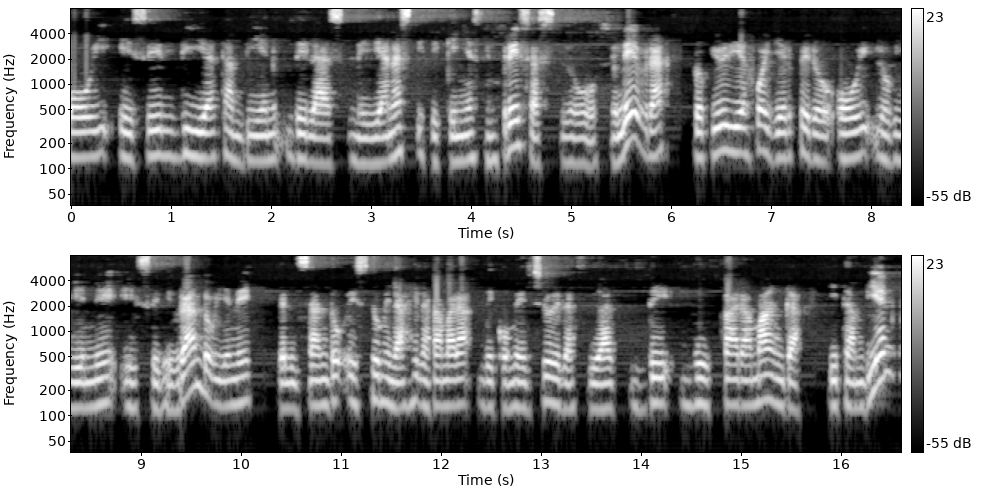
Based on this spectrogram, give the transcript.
Hoy es el día también de las medianas y pequeñas empresas. Lo celebra, el propio día fue ayer, pero hoy lo viene eh, celebrando, viene realizando este homenaje la Cámara de Comercio de la ciudad de Bucaramanga y también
